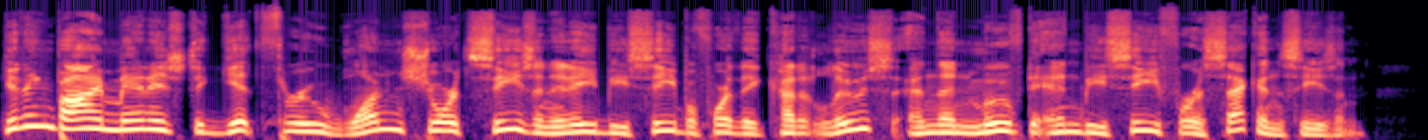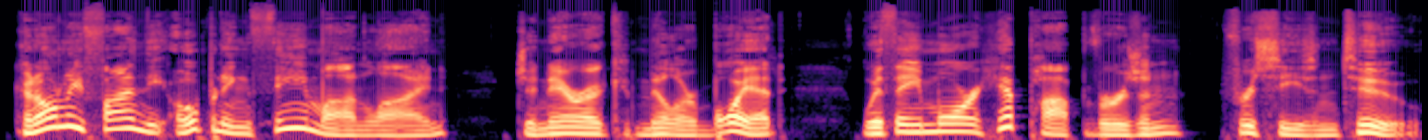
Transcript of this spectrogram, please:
Getting By managed to get through one short season at ABC before they cut it loose and then moved to NBC for a second season. Can only find the opening theme online, generic Miller Boyett, with a more hip hop version for season two.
